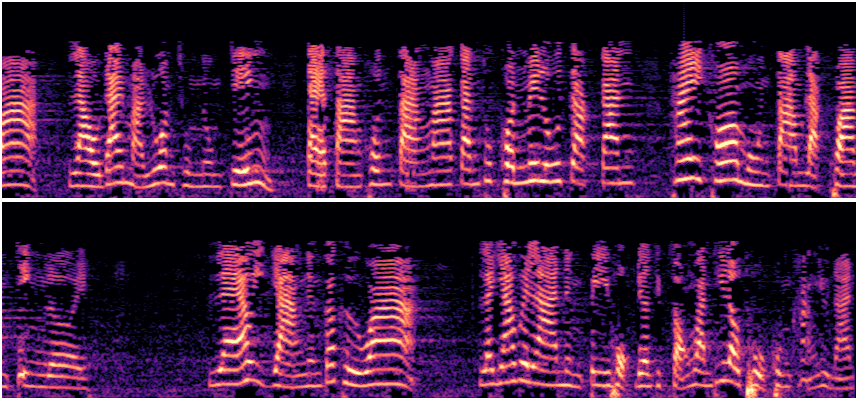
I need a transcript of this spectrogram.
ว่า เราได้มาร่วมชุมนุมจริง แต่ต่างคนต่างมากันทุกคนไม่รู้จักกันให้ข้อมูลตามหลักความจริงเลย แล้วอีกอย่างหนึ่งก็คือว่า ระยะเวลาหนึ่งปีหกเดือนสิบสองวันที่เราถูกคุมขังอยู่นั้น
